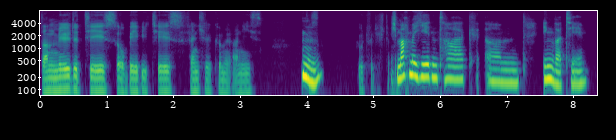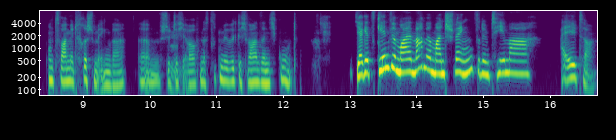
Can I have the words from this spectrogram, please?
dann milde Tees, so Babytees, Fenchel, Kümmel, Anis. Mhm. gut für die Stimme. Ich mache mir jeden Tag ähm, Ingwertee. Und zwar mit frischem Ingwer ähm, schütte ich mhm. auf. Und das tut mir wirklich wahnsinnig gut. Ja, jetzt gehen wir mal, machen wir mal einen Schwenk zu dem Thema Alter.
